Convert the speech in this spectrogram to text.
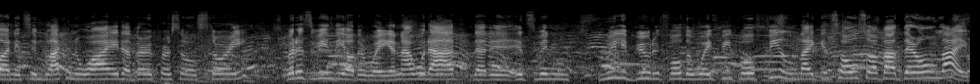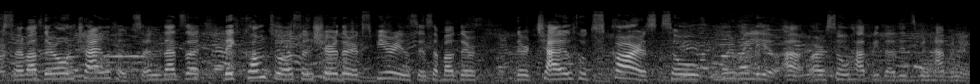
and it's in black and white, a very personal story. But it's been the other way. And I would add that it's been really beautiful the way people feel like it's also about their own lives, about their own childhoods. And that's a, they come to us and share their experiences about their, their childhood scars. So we really uh, are so happy that it's been happening.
